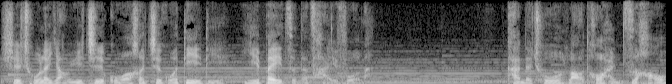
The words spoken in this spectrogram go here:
是除了养育治国和治国弟弟一辈子的财富了。看得出老头很自豪，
